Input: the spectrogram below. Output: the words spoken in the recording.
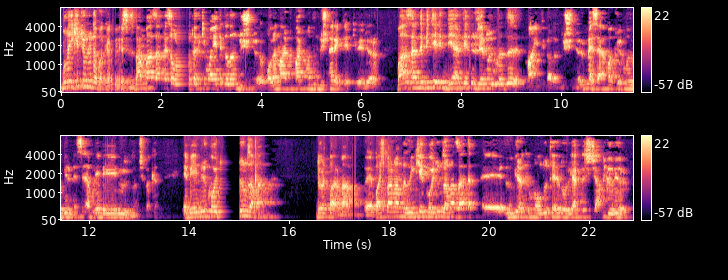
Buna iki türlü de bakabilirsiniz. Ben bazen mesela ortadaki manyetik alanı düşünüyorum. Oranın artıp artmadığını düşünerek tepki veriyorum. Bazen de bir telin diğer telin üzerine uyguladığı manyetik alanı düşünüyorum. Mesela bakıyorum I1 mesela buraya B1 uygulamış bakın. E B1'i koyduğum zaman dört parmağım, e, baş parmağımı I2'ye koyduğum zaman zaten e, I1 akımın olduğu tele doğru yaklaşacağını görüyorum.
